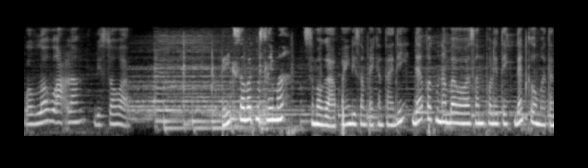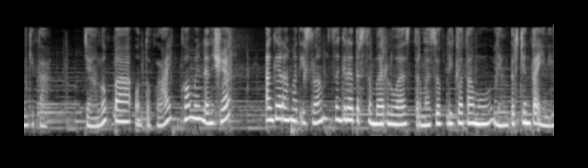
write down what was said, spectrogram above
Wallahu a'lam bisawab. Baik sahabat muslimah, semoga apa yang disampaikan tadi dapat menambah wawasan politik dan keumatan kita. Jangan lupa untuk like, komen, dan share agar rahmat Islam segera tersebar luas termasuk di kotamu yang tercinta ini.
